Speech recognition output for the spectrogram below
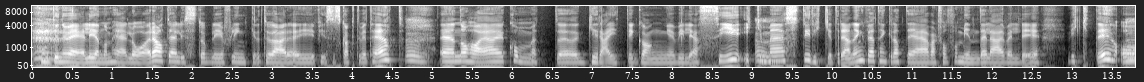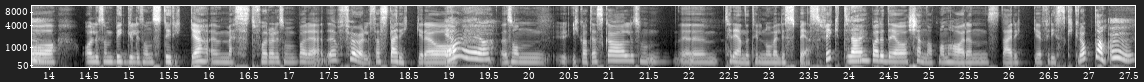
kontinuerlig gjennom hele året. At jeg har lyst til å bli flinkere til å være i fysisk aktivitet. Mm. Eh, nå har jeg kommet eh, greit i gang, vil jeg si. Ikke Mm. med styrketrening, for jeg tenker at det i hvert fall for min del er veldig viktig. Og, Mm. Og liksom bygge litt sånn styrke, eh, mest for å liksom bare det, føle seg sterkere. og ja, ja. ja. Sånn, ikke at jeg skal liksom, eh, trene til noe veldig spesifikt, Nei. men bare det å kjenne at man har en sterk, eh, frisk kropp. Da. Mm.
